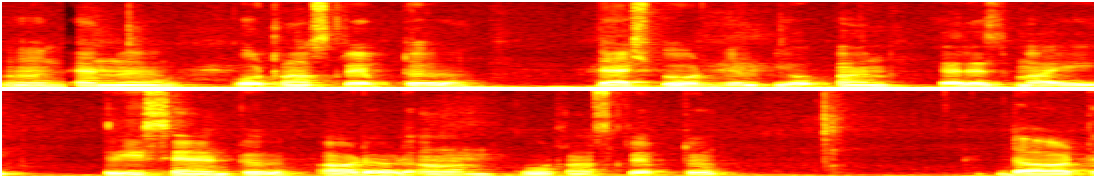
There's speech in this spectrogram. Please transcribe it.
uh, then uh, GoTranscript uh, dashboard will be open. Here is my recent ordered on GoTranscript dot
